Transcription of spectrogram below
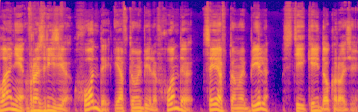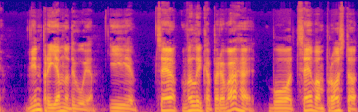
Плані в розрізі Honda і автомобілів Honda цей автомобіль стійкий до корозії. Він приємно дивує. І це велика перевага, бо це вам просто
